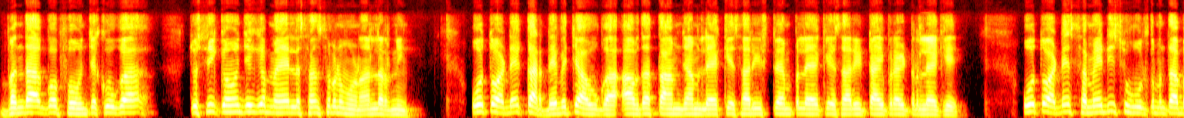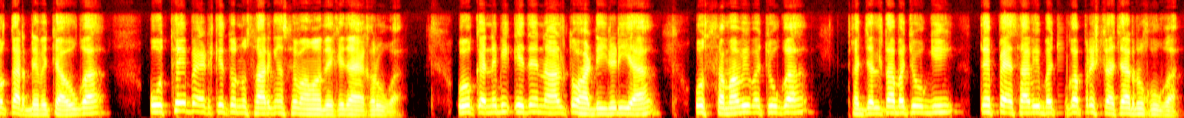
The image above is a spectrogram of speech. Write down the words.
ਬੰਦਾ ਅੱਗੋਂ ਫੋਨ ਚੱਕੂਗਾ, ਤੁਸੀਂ ਕਹੋ ਜੀ ਕਿ ਮੈਂ ਲਾਇਸੈਂਸ ਬਣਵਾਉਣਾ ਲਰਨਿੰਗ ਉਹ ਤੁਹਾਡੇ ਘਰ ਦੇ ਵਿੱਚ ਆਊਗਾ, ਆਪਦਾ ਤਾਮਜਾਮ ਲੈ ਕੇ, ਸਾਰੀ ਸਟੈਂਪ ਲੈ ਕੇ, ਸਾਰੀ ਟਾਈਪਰਾਈਟਰ ਲੈ ਕੇ। ਉਹ ਤੁਹਾਡੇ ਸਮੇਂ ਦੀ ਸਹੂਲਤ ਮੁਤਾਬਕ ਘਰ ਦੇ ਵਿੱਚ ਆਊਗਾ, ਉੱਥੇ ਬੈਠ ਕੇ ਤੁਹਾਨੂੰ ਸਾਰੀਆਂ ਸੇਵਾਵਾਂ ਦੇ ਕੇ ਜਾਇਆ ਕਰੂਗਾ। ਉਹ ਕਹਿੰਦੇ ਵੀ ਇਹਦੇ ਨਾਲ ਤੁਹਾਡੀ ਜਿਹੜੀ ਆ, ਉਹ ਸਮਾਂ ਵੀ ਬਚੂਗਾ, ਖੱਜਲਤਾ ਬਚੂਗੀ ਤੇ ਪੈਸਾ ਵੀ ਬਚੂਗਾ, ਭ੍ਰਿਸ਼ਟਾਚਾਰ ਰੁਕੂਗਾ।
